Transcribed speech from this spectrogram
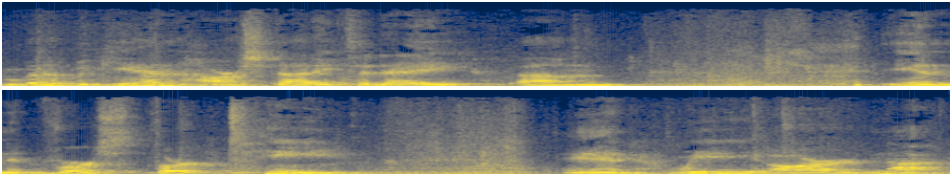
We're going to begin our study today. Um, in verse 13. And we are not,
